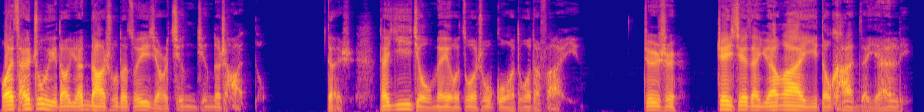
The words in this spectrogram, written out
我才注意到袁大叔的嘴角轻轻的颤动，但是他依旧没有做出过多的反应，只是这些在袁阿姨都看在眼里。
